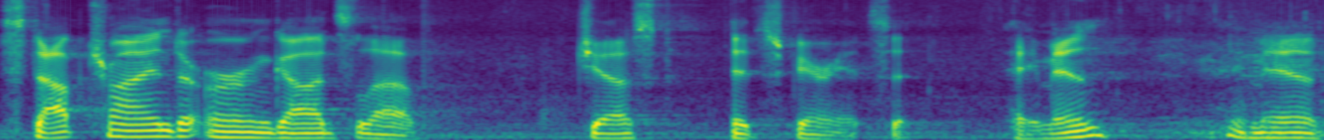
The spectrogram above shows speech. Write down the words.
stop trying to earn God's love. Just experience it. Amen. Amen.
